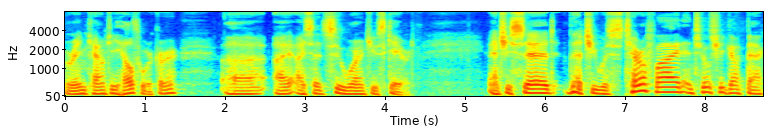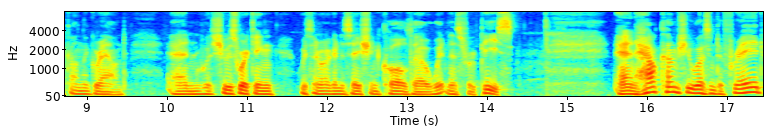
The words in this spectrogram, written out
Marin County health worker, uh, I, I said, Sue, weren't you scared? And she said that she was terrified until she got back on the ground. And was, she was working with an organization called uh, Witness for Peace. And how come she wasn't afraid?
